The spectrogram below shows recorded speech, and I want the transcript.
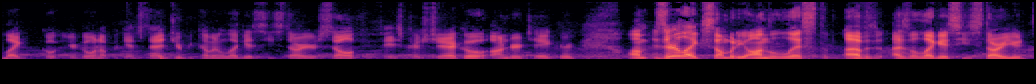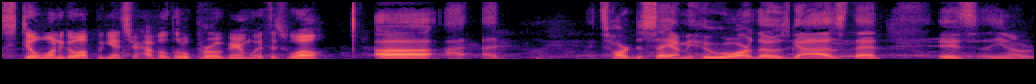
like go, you're going up against Edge. You're becoming a legacy star yourself. You face Chris Jericho, Undertaker. Um, is there like somebody on the list of, as a legacy star you'd still want to go up against or have a little program with as well? Uh, I, I, it's hard to say. I mean, who are those guys that is you know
